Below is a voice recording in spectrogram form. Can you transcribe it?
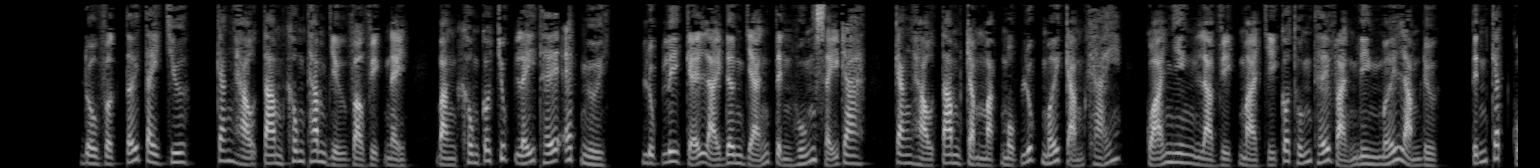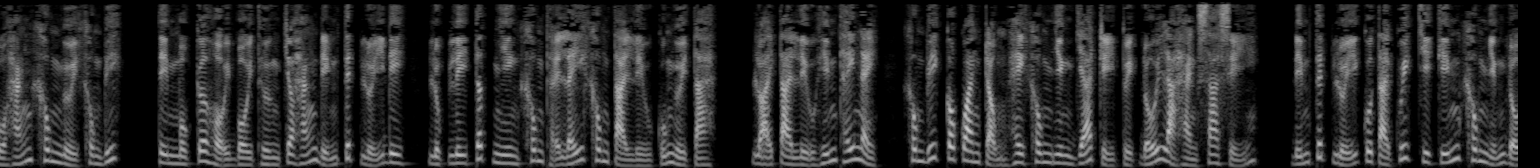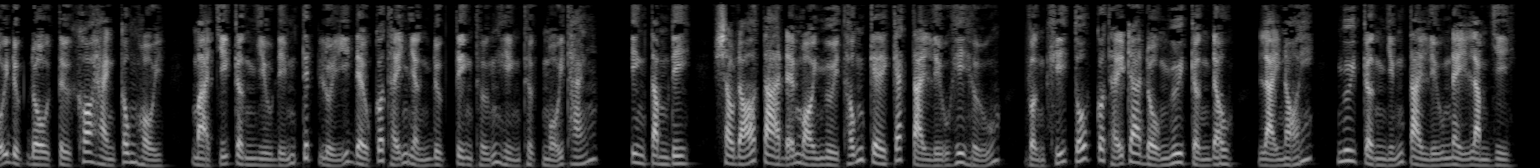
Đồ vật tới tay chưa, căn hạo tam không tham dự vào việc này, bằng không có chút lấy thế ép người. Lục Ly kể lại đơn giản tình huống xảy ra, căn hạo tam trầm mặt một lúc mới cảm khái, quả nhiên là việc mà chỉ có thuấn thế vạn niên mới làm được, tính cách của hắn không người không biết. Tìm một cơ hội bồi thường cho hắn điểm tích lũy đi, Lục Ly tất nhiên không thể lấy không tài liệu của người ta. Loại tài liệu hiếm thấy này, không biết có quan trọng hay không nhưng giá trị tuyệt đối là hàng xa xỉ. Điểm tích lũy của tài quyết chi kiếm không những đổi được đồ từ kho hàng công hội, mà chỉ cần nhiều điểm tích lũy đều có thể nhận được tiền thưởng hiện thực mỗi tháng. Yên tâm đi, sau đó ta để mọi người thống kê các tài liệu hy hữu, vận khí tốt có thể ra đồ ngươi cần đâu, lại nói, ngươi cần những tài liệu này làm gì?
